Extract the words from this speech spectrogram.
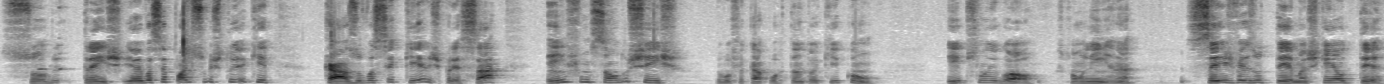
sobre 3. E aí você pode substituir aqui, caso você queira expressar em função do x. Eu vou ficar, portanto, aqui com y igual, são linha, né? 6 vezes o t, mas quem é o t?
